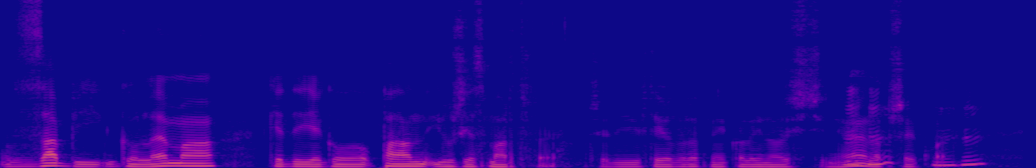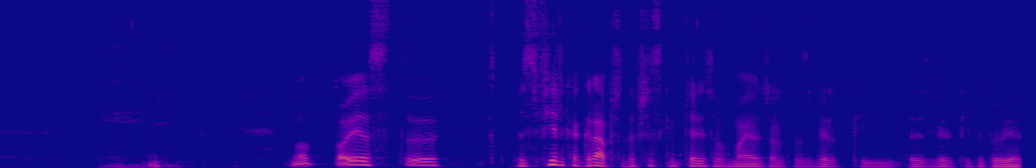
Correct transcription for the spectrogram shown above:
zabij golema, kiedy jego pan już jest martwy, czyli w tej odwrotnej kolejności, nie? Mhm, Na przykład. Mhm. No to jest y, to jest wielka gra, przede wszystkim Tales of Major, to jest wielki, to jest wielki tytuł, ja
